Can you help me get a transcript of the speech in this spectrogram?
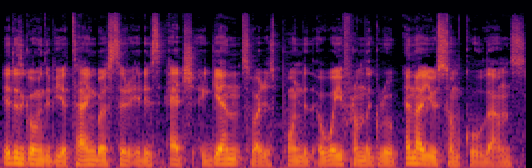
it is going to be a Tank Buster. It is Edge again, so I just pointed away from the group and I use some cooldowns.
